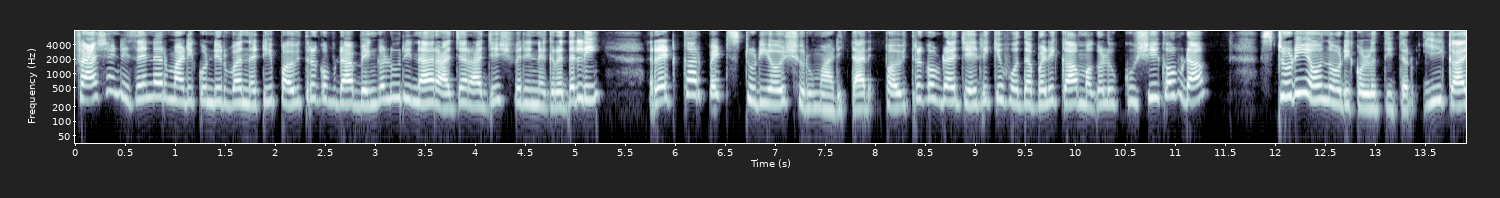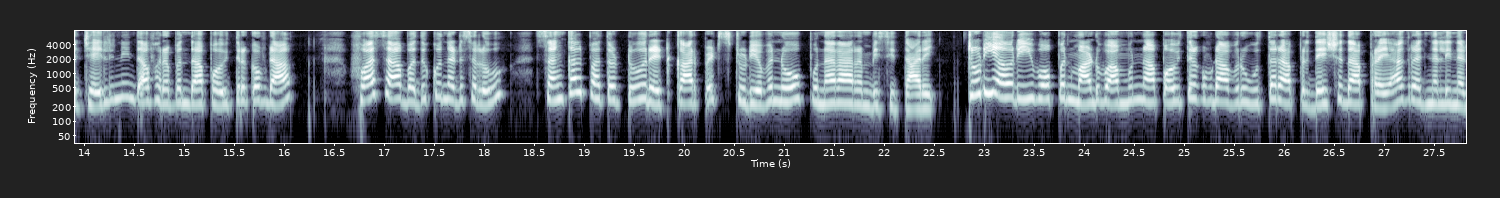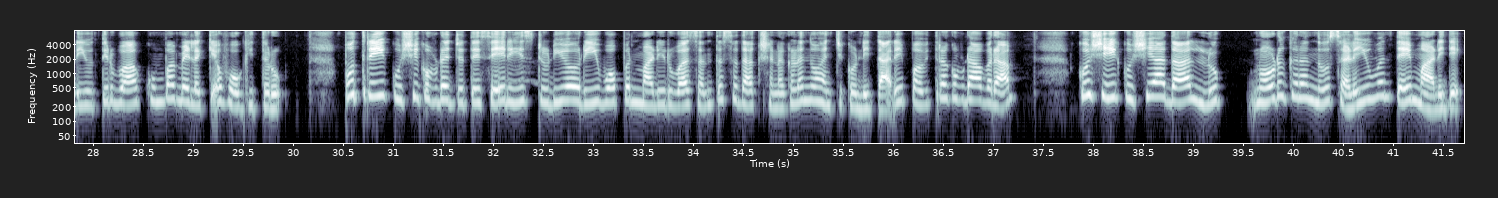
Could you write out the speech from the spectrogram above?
ಫ್ಯಾಷನ್ ಡಿಸೈನರ್ ಮಾಡಿಕೊಂಡಿರುವ ನಟಿ ಪವಿತ್ರಗೌಡ ಬೆಂಗಳೂರಿನ ರಾಜರಾಜೇಶ್ವರಿ ನಗರದಲ್ಲಿ ರೆಡ್ ಕಾರ್ಪೆಟ್ ಸ್ಟುಡಿಯೋ ಶುರು ಮಾಡಿದ್ದಾರೆ. ಪವಿತ್ರಗೌಡ ಜೈಲಿಗೆ ಹೋದ ಬಳಿಕ ಮಗಳು ಖುಷಿಗೌಡ ಸ್ಟುಡಿಯೋ ನೋಡಿಕೊಳ್ಳುತ್ತಿದ್ದರು. ಈಗ ಜೈಲಿನಿಂದ ಹೊರಬಂದ ಪವಿತ್ರಗೌಡ ಹೊಸ ಬದುಕು ನಡೆಸಲು ಸಂಕಲ್ಪ ತೊಟ್ಟು ರೆಡ್ ಕಾರ್ಪೆಟ್ ಸ್ಟುಡಿಯೋವನ್ನು ಪುನರಾರಂಭಿಸಿದ್ದಾರೆ. ಸ್ಟುಡಿಯೋ ರೀ ಓಪನ್ ಮಾಡುವ ಮುನ್ನ ಪವಿತ್ರಗೌಡ ಅವರು ಉತ್ತರ ಪ್ರದೇಶದ ಪ್ರಯಾಗ್ರಾಜ್ನಲ್ಲಿ ನಡೆಯುತ್ತಿರುವ ಕುಂಭಮೇಳಕ್ಕೆ ಹೋಗಿದ್ದರು. ಪುತ್ರಿ ಖುಷಿಗೌಡ ಜೊತೆ ಸೇರಿ ಸ್ಟುಡಿಯೋ ರೀ ಓಪನ್ ಮಾಡಿರುವ ಸಂತಸದ ಕ್ಷಣಗಳನ್ನು ಹಂಚಿಕೊಂಡಿದ್ದಾರೆ ಪವಿತ್ರಗೌಡ ಅವರ ಖುಷಿ ಖುಷಿಯಾದ ಲುಕ್ ನೋಡುಗರನ್ನು ಸೆಳೆಯುವಂತೆ ಮಾಡಿದೆ.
